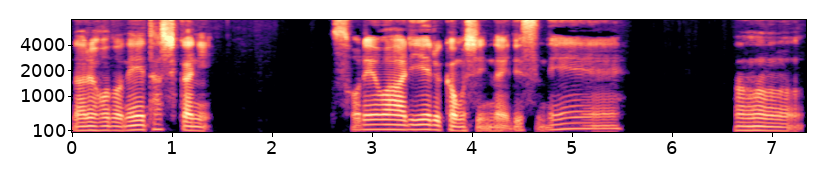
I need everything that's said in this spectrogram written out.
なるほどね。確かに。それはあり得るかもしれないですね。うん。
